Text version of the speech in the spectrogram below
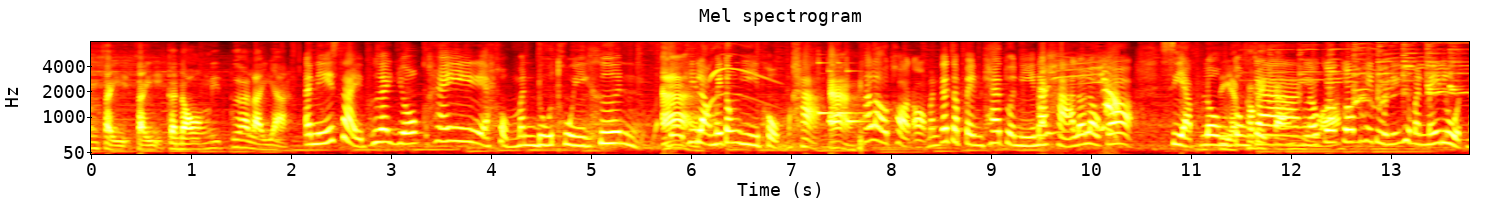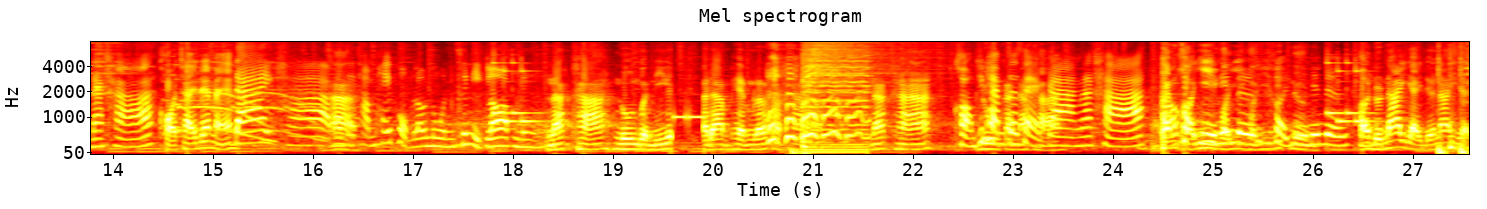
มใส่ใส่กระดองนี่เพื่ออะไรอะ อันนี้ใส่เพื่อยกให้ผมมันดูทุยขึ้น อ่า โดยที่เราไม่ต้องยีผมค่ะ อะ ถ้าเราถอดออกมันก็จะเป็นแค่ตัวนี้นะคะ แล้วเราก็เสียบลงเสียบตรงเข้ากไปลากลางง หัว แล้วก็ก้มให้ดูนี่คือมันไม่หลุดนะคะ ขอใช้ได้ไหม ได้ค่ะมันอ่าจะทำให้ผมเรานูนขึ้นอีกรอบหนึ่งนะคะ นูนกว่านี้ก็มาดามแพมแล้วค่ะ นะคะ ของพี่แพมดูกัจะนนะคะแสกกลางนะคะแพมเอาขอยีนิดนึง ขอยีนิดนึง เออเดี๋ยวหน้าใหญ่เดี๋ยวหน้าใหญ่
